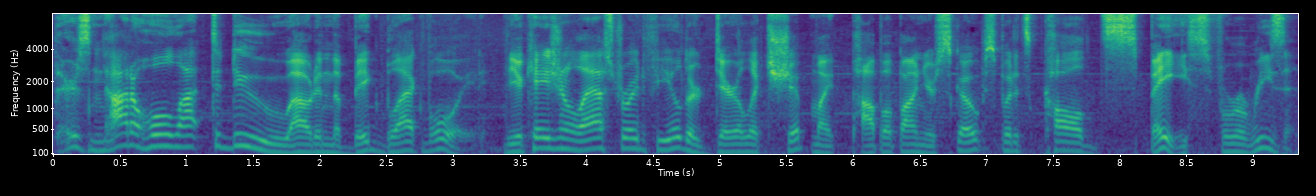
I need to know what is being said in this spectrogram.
there's not a whole lot to do out in the big black void. The occasional asteroid field or derelict ship might pop up on your scopes, but it's called space for a reason.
